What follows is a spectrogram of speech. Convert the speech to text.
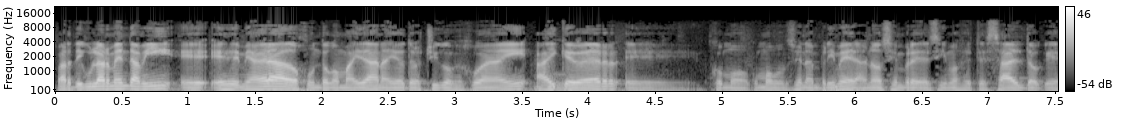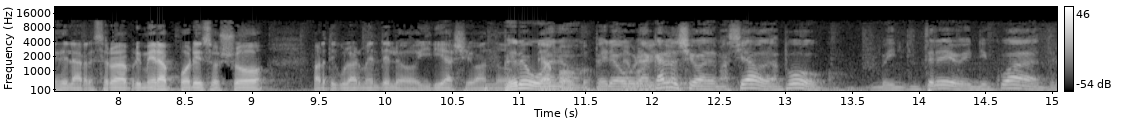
Particularmente a mí eh, es de mi agrado, junto con Maidana y otros chicos que juegan ahí, hay que ver eh, cómo, cómo funciona en primera, ¿no? Siempre decimos este salto que es de la reserva a primera, por eso yo particularmente lo iría llevando Pero de a bueno, poco. pero De Huracán lo lleva demasiado de a poco. 23, 24.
